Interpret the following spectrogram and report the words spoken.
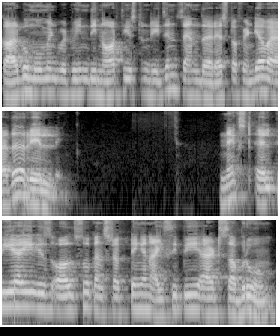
cargo movement between the northeastern regions and the rest of India via the rail link. Next, LPI is also constructing an ICP at Sabroom.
